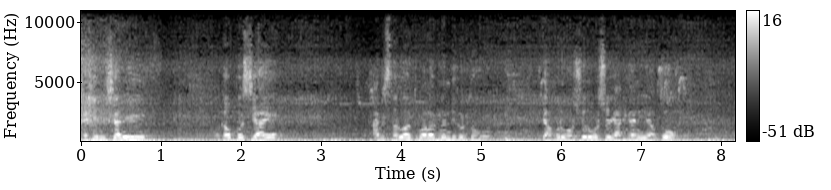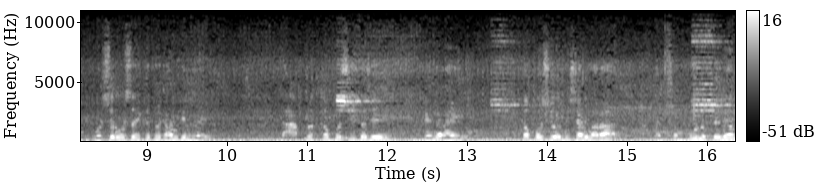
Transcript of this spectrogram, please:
त्याची निशाणी कप बसी आहे. आम्ही सर्व तुम्हाला विनंती करतो की आपण वर्षानुवर्ष या ठिकाणी येतो वर्षानुवर्ष एकत्र काम केलेलं आहे. तर आपलं कप बसीचं जे पॅनल आहे कप बसीवर निशाणी मारा आणि संपूर्ण पॅनल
